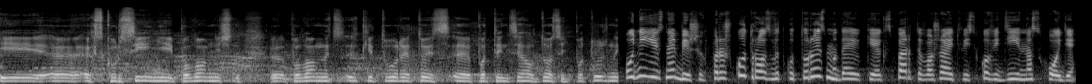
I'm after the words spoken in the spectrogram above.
і, і е, екскурсійні, і паломничні, е, паломницькі тури. Тобто е, потенціал досить потужний. Однією з найбільших перешкод розвитку туризму деякі експерти вважають військові дії на сході.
